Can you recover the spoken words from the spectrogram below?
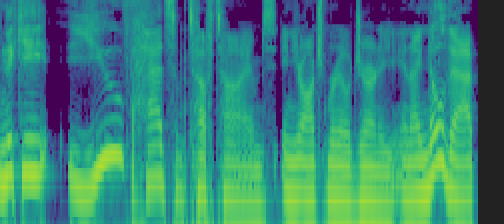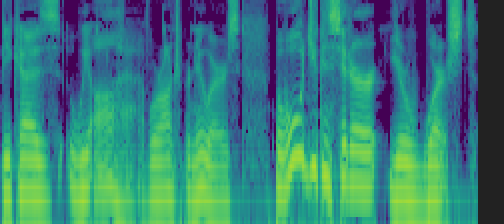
Nikki, you've had some tough times in your entrepreneurial journey. And I know that because we all have. We're entrepreneurs. But what would you consider your worst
